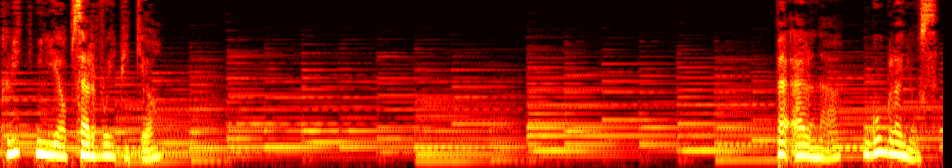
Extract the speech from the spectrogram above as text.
Kliknij i obserwuj Pikio. PL na Google News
